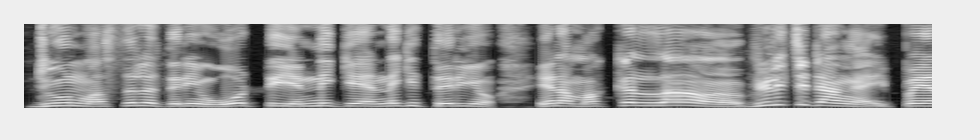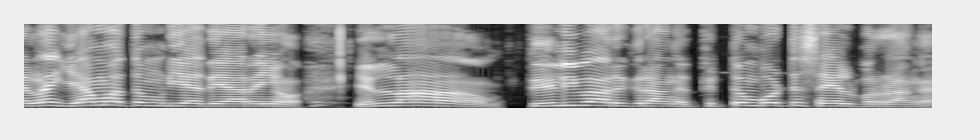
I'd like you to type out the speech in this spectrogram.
ஜூன் மாசத்துல தெரியும். ஓட்டு எண்ணிக்கை அன்னைக்கு தெரியும். ஏன்னா மக்கள்லாம் விழிச்சிட்டாங்க. இப்போ எல்லாம் ஏமாற்ற முடியாது யாரையும். எல்லாம் தெளிவாக இருக்கிறாங்க. திட்டம் போட்டு செயல்படுறாங்க.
